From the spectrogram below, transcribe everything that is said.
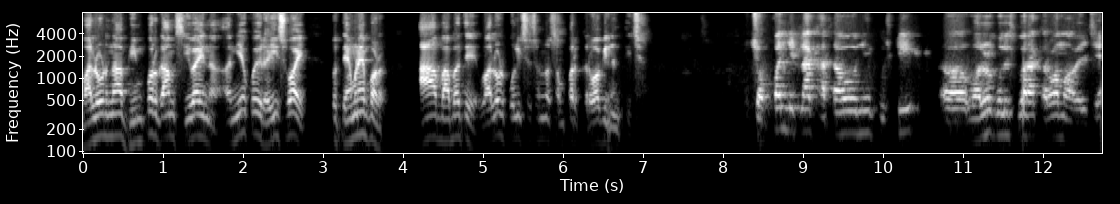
વાલોડના ભીમપોર ગામ સિવાયના અન્ય કોઈ રહીશ હોય તો તેમણે પણ આ બાબતે વાલોડ પોલીસ સ્ટેશનનો સંપર્ક કરવા વિનંતી છે. ચોપન જેટલા ખાતાઓની પુષ્ટિ વાલોડ પોલીસ દ્વારા કરવામાં આવેલ છે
